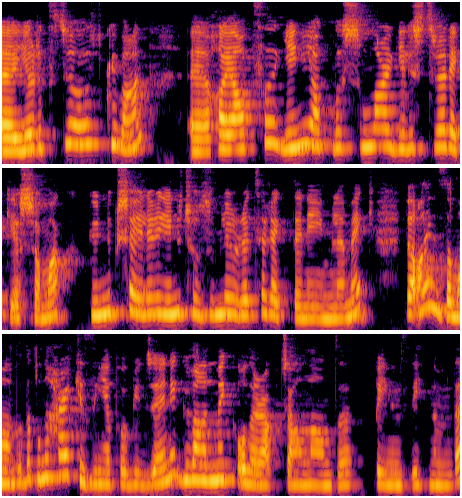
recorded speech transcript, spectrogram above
Yaratıcı özgüven hayatı yeni yaklaşımlar geliştirerek yaşamak, günlük şeyleri yeni çözümler üreterek deneyimlemek ve aynı zamanda da bunu herkesin yapabileceğine güvenmek olarak canlandı benim zihnimde.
